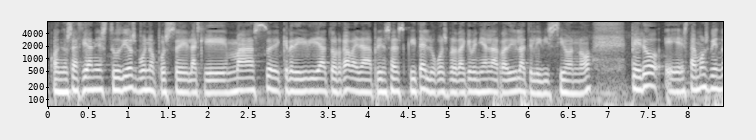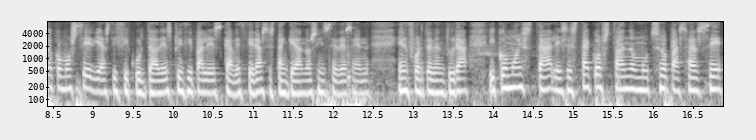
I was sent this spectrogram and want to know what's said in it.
cuando se hacían estudios, bueno, pues la que más credibilidad otorgaba era la prensa escrita, y luego es verdad que venían la radio y la televisión, ¿no? Pero estamos viendo cómo serias dificultades, principales cabeceras están quedando sin sedes en, Fuerteventura y cómo está, les está costando mucho pasarse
